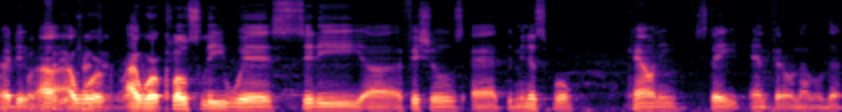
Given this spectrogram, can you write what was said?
I do. I, I of work. Trenton, I work closely with city uh, officials at the municipal, county, state, and federal level. The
